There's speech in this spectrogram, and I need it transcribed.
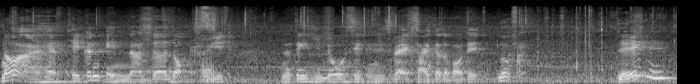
Now I have taken another dog treat and I think he knows it and he's very excited about it. Look. There.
